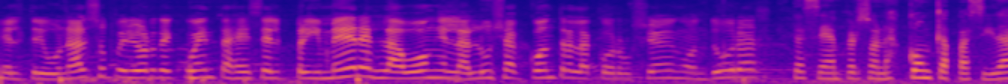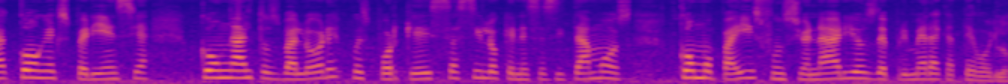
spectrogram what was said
El Tribunal Superior de Cuentas es el primer eslabón en la lucha contra la corrupción en Honduras. Sean personas con capacidad, con experiencia, con altos valores, pues porque es así lo que necesitamos como país, funcionarios de primera categoría.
